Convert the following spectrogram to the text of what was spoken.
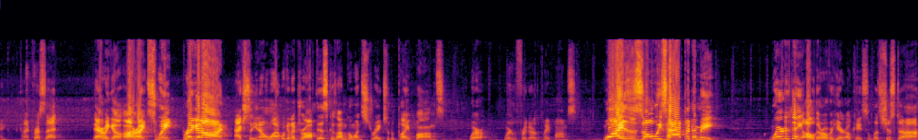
And can I press that? There we go. All right, sweet. Bring it on. Actually, you know what? We're gonna drop this because I'm going straight to the pipe bombs. Where, where the frig are the pipe bombs? Why does this always happen to me? Where did they? Oh, they're over here. Okay, so let's just uh,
